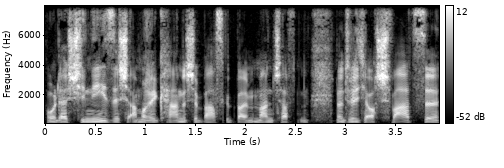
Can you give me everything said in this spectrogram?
oder chinesisch-amerikanische Basketballmannschaften. Natürlich auch schwarze.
